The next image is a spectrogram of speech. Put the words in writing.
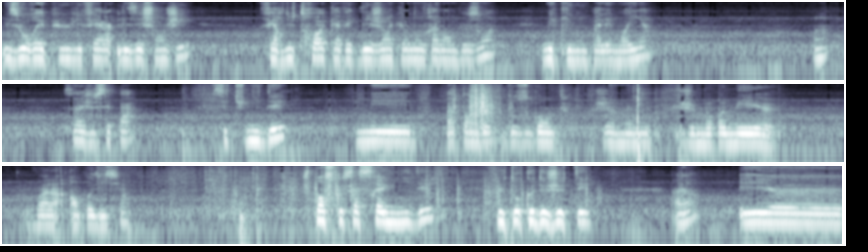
ils auraient pu les, faire, les échanger, faire du troc avec des gens qui en ont vraiment besoin, mais qui n'ont pas les moyens. Hein? Ça, je sais pas. C'est une idée, mais attendez deux secondes, je me, je me remets euh, voilà, en position. Je pense que ça serait une idée, plutôt que de jeter, hein, et euh,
